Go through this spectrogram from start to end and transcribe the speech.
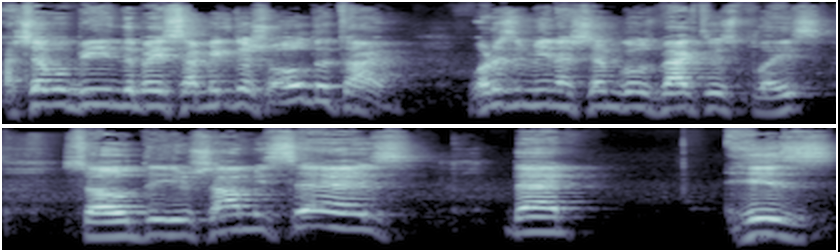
Hashem will be in the Beis Hamikdash all the time. What does it mean Hashem goes back to his place? So the Yerushalmi says that his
